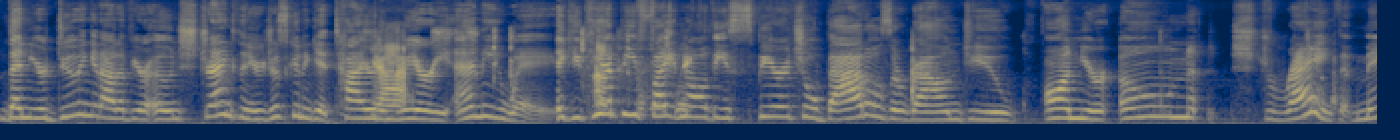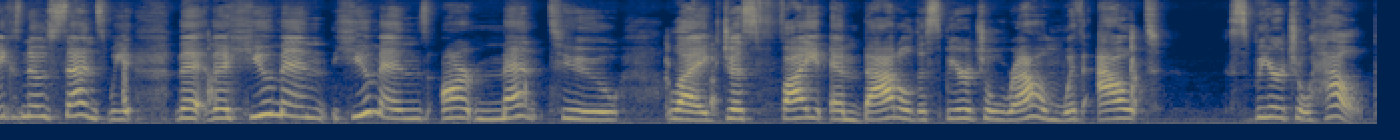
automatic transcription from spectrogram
then you're doing it out of your own strength and you're just going to get tired and weary anyway. Like you can't be fighting all these spiritual battles around you on your own strength. It makes no sense. We the the human humans aren't meant to like just fight and battle the spiritual realm without spiritual help.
